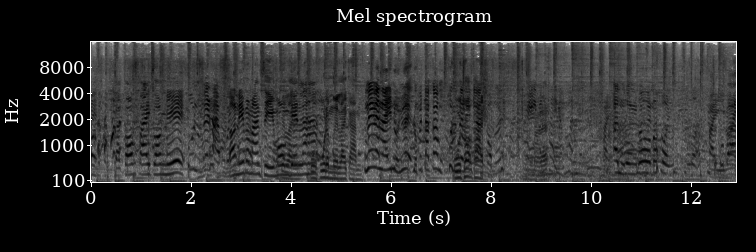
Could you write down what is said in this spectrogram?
ยจากกองไฟกองนี้ คุณช่วยถ่ายผมตอนนี้ประมาณ4ี่โมงเย็นแล้วครูฮะครูดำเนินรายการ ไม่เป็นไรหนูด้วยหนูเป็นตากล้องคุณครูชอบถ่ายบอกเลยมาแล้วอะหนูลงโอ้ประฝนไฟบ้าน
